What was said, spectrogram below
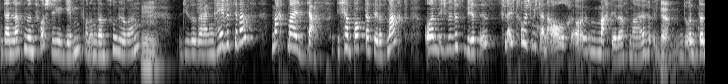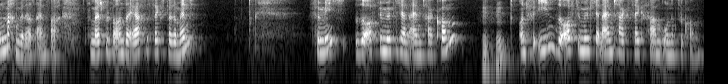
dann lassen wir uns Vorschläge geben von unseren Zuhörern, die so sagen, hey, wisst ihr was? Macht mal das. Ich habe Bock, dass ihr das macht und ich will wissen, wie das ist. Vielleicht traue ich mich dann auch, aber macht ihr das mal. Ja. Und dann machen wir das einfach. Zum Beispiel war unser erstes Experiment für mich so oft wie möglich an einem Tag kommen und für ihn so oft wie möglich an einem Tag Sex haben, ohne zu kommen.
